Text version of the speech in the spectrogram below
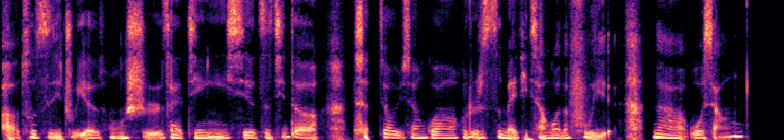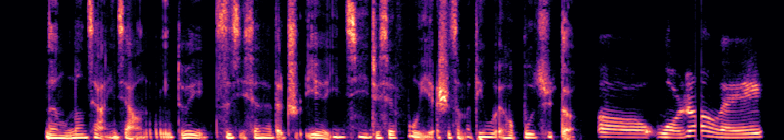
呃，做自己主业的同时，在经营一些自己的像教育相关啊，或者是自媒体相关的副业。那我想，能不能讲一讲你对自己现在的职业以及这些副业是怎么定位和布局的？呃，我认为，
